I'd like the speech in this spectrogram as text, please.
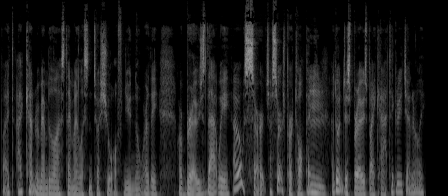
but I, I can't remember the last time I listened to a show off New Noteworthy or browsed that way. I always search, I search per topic. Hmm. I don't just browse by category generally.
